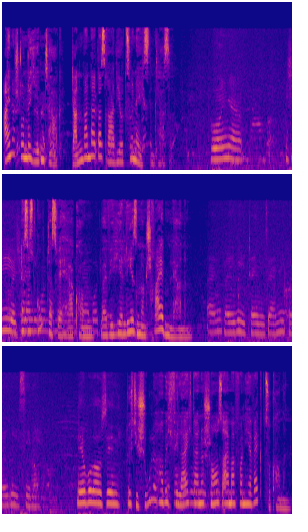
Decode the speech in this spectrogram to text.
Eine Stunde jeden Tag, dann wandert das Radio zur nächsten Klasse. Es ist gut, dass wir herkommen, weil wir hier lesen und schreiben lernen. Durch die Schule habe ich vielleicht eine Chance, einmal von hier wegzukommen.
